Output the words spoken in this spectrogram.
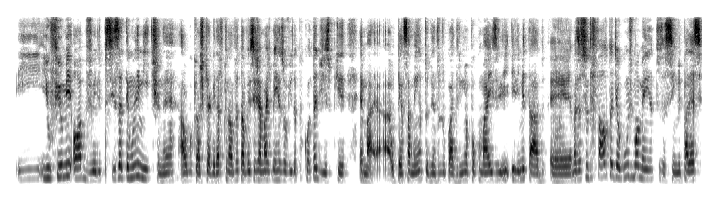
E, e, o filme, óbvio, ele precisa ter um limite, né? Algo que eu acho que a graphic novel talvez seja mais bem resolvida por conta disso, porque é mais, o pensamento dentro do quadrinho é um pouco mais ilimitado. É, mas eu sinto falta de alguns momentos, assim, me parece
